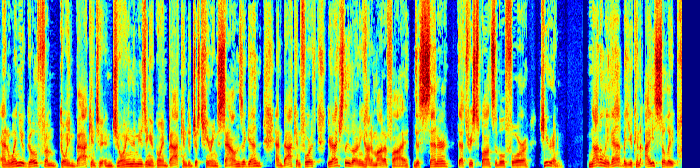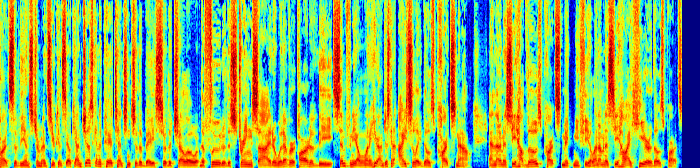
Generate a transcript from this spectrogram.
And when you go from going back into enjoying the music and going back into just hearing sounds again and back and forth, you're actually learning how to modify the center that's responsible for hearing not only that, but you can isolate parts of the instruments. You can say, okay, I'm just going to pay attention to the bass or the cello or the flute or the string side or whatever part of the symphony I want to hear. I'm just going to isolate those parts now. And then I'm going to see how those parts make me feel. And I'm going to see how I hear those parts.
